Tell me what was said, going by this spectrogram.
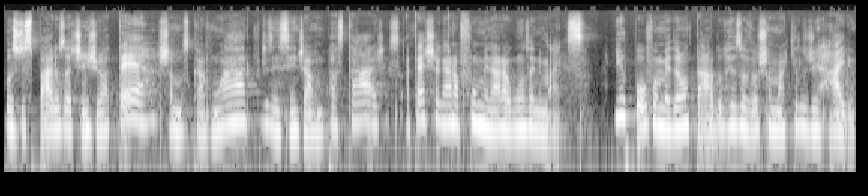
Os disparos atingiam a terra, chamuscavam árvores, incendiavam pastagens, até chegaram a fulminar alguns animais. E o povo, amedrontado, resolveu chamar aquilo de raio.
